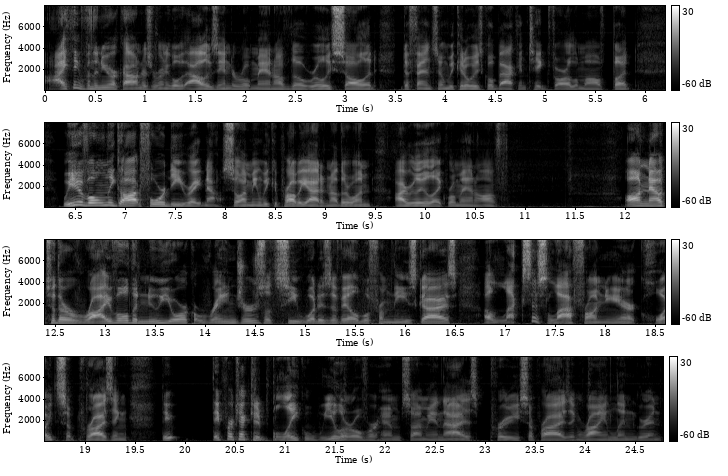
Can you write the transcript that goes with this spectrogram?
I think for the New York Islanders, we're going to go with Alexander Romanov, though. Really solid defenseman. We could always go back and take Varlamov, but we have only got 4D right now. So, I mean, we could probably add another one. I really like Romanov. On now to their rival, the New York Rangers. Let's see what is available from these guys. Alexis Lafreniere, quite surprising. They they protected Blake Wheeler over him, so I mean that is pretty surprising. Ryan Lindgren,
